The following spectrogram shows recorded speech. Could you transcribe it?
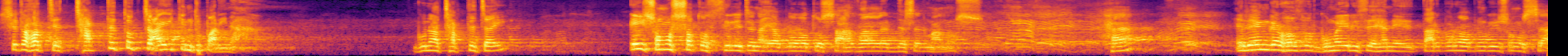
সেটা হচ্ছে, ছাড়তে তো চাই কিন্তু পারি না। গুণা ছাড়তে চাই এই সমস্যা তো সিলেটে নাই, আপনারা তো শাহজালালের দেশের মানুষ। হ্যাঁ? রেঙ্গার হজরত ঘুমাই রয়েছে এখানে, তারপরেও আপনাকে এই সমস্যা,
